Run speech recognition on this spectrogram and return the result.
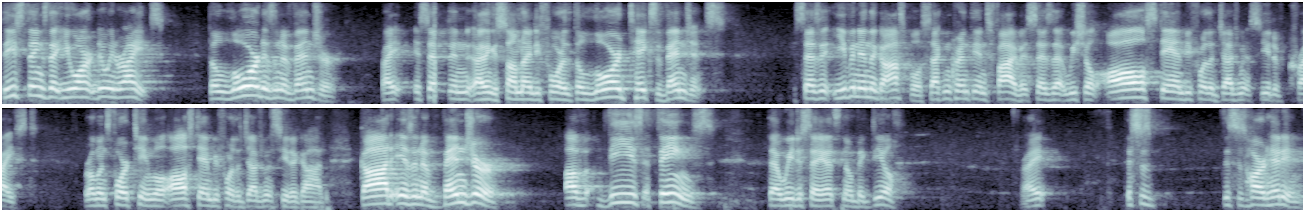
these things that you aren't doing right. The Lord is an avenger, right? It says in, I think it's Psalm 94, that the Lord takes vengeance. It says it even in the gospel, 2 Corinthians 5, it says that we shall all stand before the judgment seat of Christ. Romans 14, we'll all stand before the judgment seat of God. God is an avenger of these things that we just say it's no big deal. Right? This is this is hard hitting.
